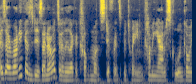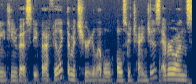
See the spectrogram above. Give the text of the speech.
as ironic as it is, I know it's only like a couple months difference between coming out of school and going into university, but I feel like the maturity level also changes. Everyone's,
